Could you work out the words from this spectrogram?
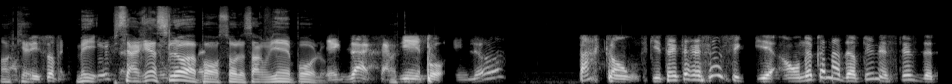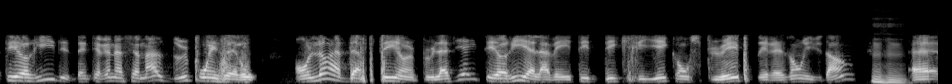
OK. Ça. Mais ça reste là à part ça, là. ça revient pas. Là. Exact, ça OK. revient pas. Et là, par contre, ce qui est intéressant, c'est qu'on a comme adopté une espèce de théorie d'intérêt national 2.0. On l'a adapté un peu. La vieille théorie, elle avait été décriée, conspuée pour des raisons évidentes. Mhm. Euh,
